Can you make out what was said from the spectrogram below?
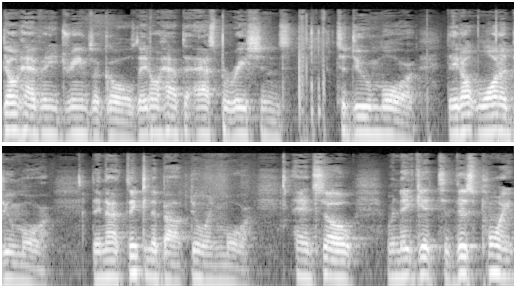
don't have any dreams or goals. They don't have the aspirations to do more. They don't want to do more. They're not thinking about doing more. And so when they get to this point,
